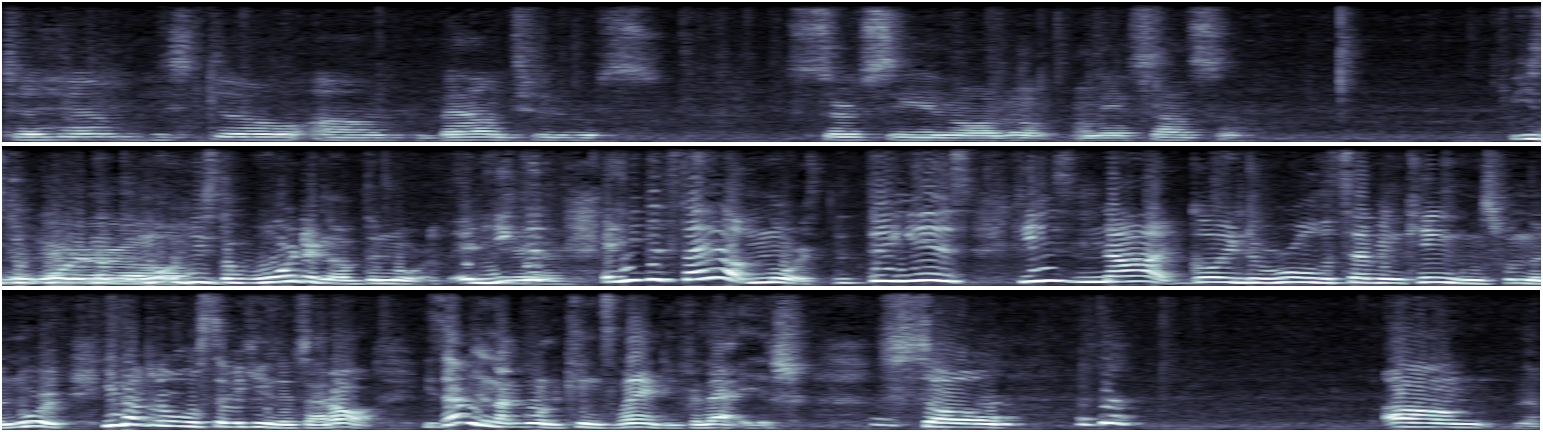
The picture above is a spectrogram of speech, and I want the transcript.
to him. He's still um, bound to Cersei and all them. I mean Sansa. He's the Yeah, warden of the north. He's the warden of the north, and he could Yeah. and he could stay up north. The thing is, he's not going to rule the seven kingdoms from the north. He's not going to rule seven kingdoms at all. He's definitely not going to King's Landing for that ish. So, um, No.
